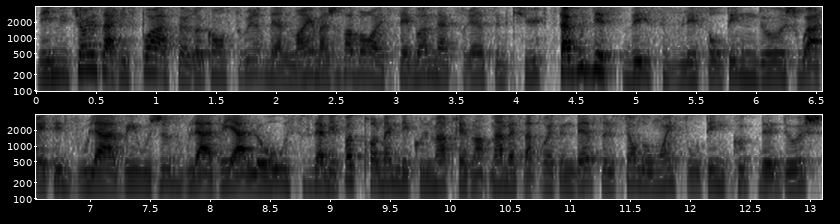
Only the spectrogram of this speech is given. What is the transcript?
Les muqueuses n'arrivent pas à se reconstruire d'elles-mêmes, à juste avoir un sébum naturel sur le cul. C'est à vous de décider si vous voulez sauter une douche ou arrêter de vous laver ou juste vous laver à l'eau. Si vous n'avez pas de problème d'écoulement présentement, ben ça pourrait être une belle solution d'au moins sauter une coupe de douche.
